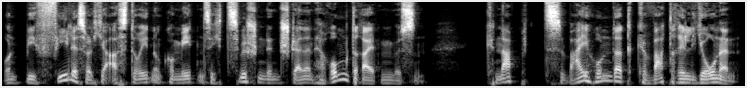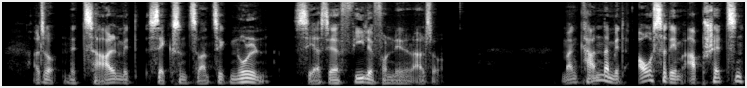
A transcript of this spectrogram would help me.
und wie viele solche Asteroiden und Kometen sich zwischen den Sternen herumtreiben müssen knapp 200 Quadrillionen, also eine Zahl mit 26 Nullen. Sehr, sehr viele von denen also. Man kann damit außerdem abschätzen,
